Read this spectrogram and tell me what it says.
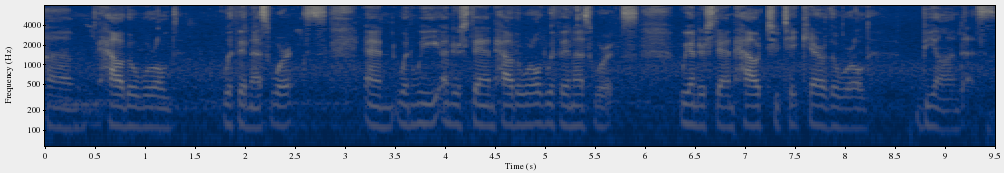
um, how the world within us works. And when we understand how the world within us works, we understand how to take care of the world beyond us.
